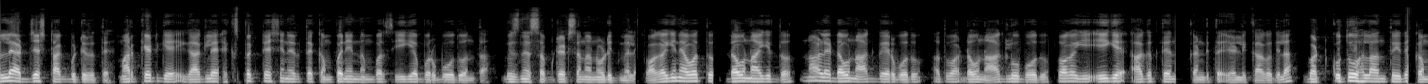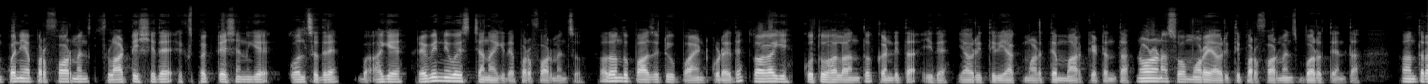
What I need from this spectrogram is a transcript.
ಅಲ್ಲೇ ಅಡ್ಜಸ್ಟ್ ಆಗ್ಬಿಟ್ಟಿರುತ್ತೆ. ಮಾರ್ಕೆಟ್ಗೆ ಈಗಾಗಲೇ ಎಕ್ಸ್ಪೆಕ್ಟೇಷನ್ ಇರುತ್ತೆ ಕಂಪನಿ ನಂಬರ್ಸ್ ಹೀಗೆ ಬರಬಹುದು ಅಂತ. ಬಿಸ್ನೆಸ್ ಅಪ್ಡೇಟ್ಸ್ ಅನ್ನ ನೋಡಿದ್ಮೇಲೆ. ಹಾಗಾಗಿನೇ ಅವತ್ತು ಡೌನ್ ಆಗಿದ್ದು, ನಾಳೆ ಡೌನ್ ಆಗದೆ ಇರಬಹುದು ಅಥವಾ ಡೌನ್ ಆಗ್ಲೂಬಹುದು ಹಾಗಾಗಿ ಹೀಗೆ ಆಗುತ್ತೆ ಅಂತ ಖಂಡಿತ ಹೇಳಲಿಕ್ಕೆ ಆಗೋದಿಲ್ಲ ಬಟ್ ಕುತೂಹಲ ಅಂತೂ ಇದೆ. ಕಂಪನಿಯ ಪರ್ಫಾರ್ಮೆನ್ಸ್ ಫ್ಲಾಟಿಶ್ ಇದೆ ಎಕ್ಸ್ಪೆಕ್ಟೇಷನ್ಗೆ ಹೋಲಿಸಿದ್ರೆ. ಹಾಗೆ ರೆವಿನ್ಯೂ ವೈಸ್ ಚೆನ್ನಾಗಿದೆ ಪರ್ಫಾರ್ಮೆನ್ಸ್ ಅದೊಂದು ಪಾಸಿಟಿವ್ ಪಾಯಿಂಟ್ ಕೂಡ ಇದೆ. ಸೊ ಹಾಗಾಗಿ ಕುತೂಹಲ ಅಂತೂ ಖಂಡಿತ ಇದೆ. ಯಾವ ರೀತಿ ರಿಯಾಕ್ಟ್ ಮಾಡುತ್ತೆ ಮಾರ್ಕೆಟ್ ಅಂತ. ನೋಡೋಣ ಸೋಮವಾರ ಯಾವ ರೀತಿ ಪರ್ಫಾರ್ಮೆನ್ಸ್ ಬರುತ್ತೆ ಅಂತ. ನಂತರ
